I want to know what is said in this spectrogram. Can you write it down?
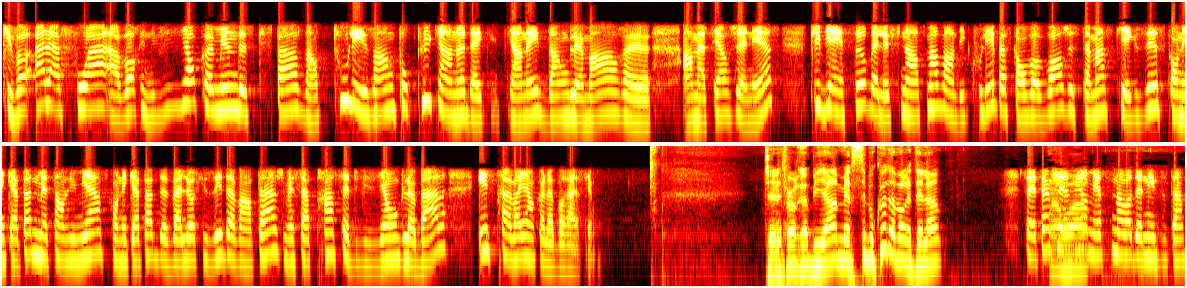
qui va à la fois avoir une vision commune de ce qui se passe dans tous les angles, pour plus qu'il y en ait d'angle mort euh, en matière jeunesse. Puis bien sûr, ben, le financement va en découler parce qu'on va voir justement ce qui existe, ce qu'on est capable de mettre en lumière, ce qu'on est capable de valoriser davantage, mais ça prend cette vision globale et ce travail en collaboration. Jennifer Robillard, merci beaucoup d'avoir été là. Ça a été un plaisir. Merci de m'avoir donné du temps.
